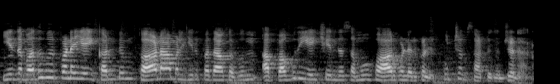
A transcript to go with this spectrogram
இந்த மது விற்பனையை கண்டும் காணாமல் இருப்பதாகவும் அப்பகுதியைச் சேர்ந்த சமூக ஆர்வலர்கள் குற்றம் சாட்டுகின்றனர்.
